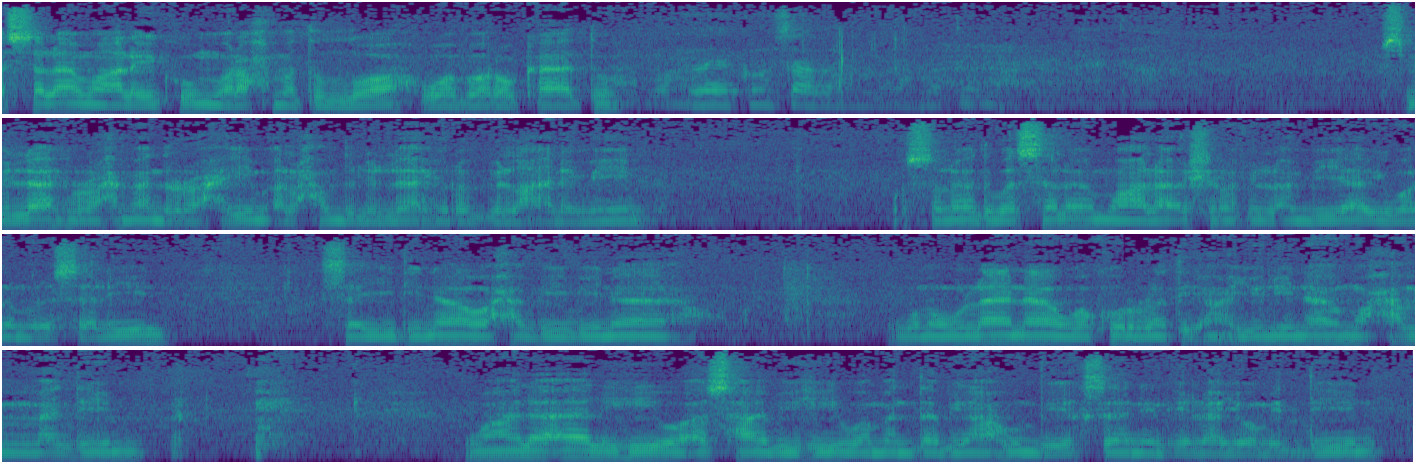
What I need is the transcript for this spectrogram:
السلام عليكم ورحمة Assalamualaikum warahmatullahi wabarakatuh Waalaikumsalam بسم الله الرحمن الرحيم. الحمد لله رب العالمين. والصلاة والسلام على أشرف الأنبياء والمرسلين سيدنا وحبيبنا ومولانا وقرة أعيننا محمد وعلى آله وأصحابه ومن تبعهم بإحسان إلى يوم الدين.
